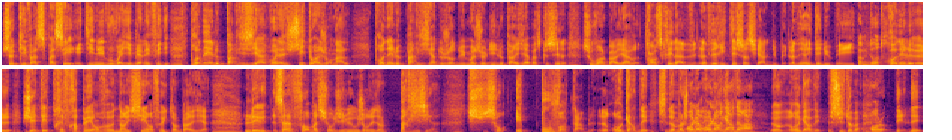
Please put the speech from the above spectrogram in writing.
Ce qui va se passer est inutile. Vous voyez bien les faits. Prenez le Parisien. Voilà, citons un journal. Prenez le Parisien d'aujourd'hui. Moi, je lis le Parisien parce que c'est souvent le Parisien transcrit la, la vérité sociale, du, la vérité du pays. Comme d'autres. Prenez le. J'ai été très frappé en venant ici en feuilletant le Parisien. Les informations que j'ai lues aujourd'hui dans le Parisien sont épouvantables. Euh, Regardez, c'est dommage. On le- on regardera. Euh, regardez, c'est dommage. Des- des-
